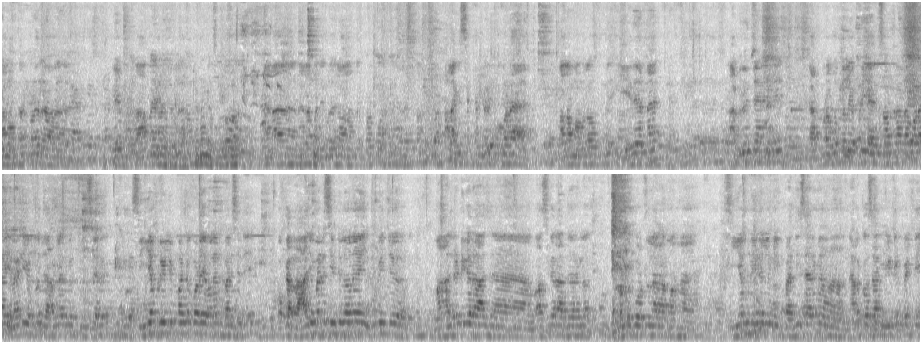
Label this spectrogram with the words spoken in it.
వాళ్ళందరూ కూడా రేపు రాబోయే రోజుల్లో నెల నెల పది రోజులు వాళ్ళందరూ కూడా అలాగే సెకండ్ ట్రిప్ కూడా మళ్ళీ మొదలవుతుంది. ఏదైనా అభివృద్ధి అనేది గత ప్రభుత్వం ఎప్పుడు ఎన్ని ఐదు సంవత్సరాల్లో కూడా ఇలాంటివి ఎప్పుడు జరగలేదు. మీరు చూశారు. సీఎం రిలీఫ్ ఫండ్ కూడా ఇవ్వలేని పరిస్థితి. ఒక రాజమండ్రి సిటీలోనే ఇంచుమించు మా ఆదిరెడ్డి గారు వాసు గారి ఆధ్వర్యంలో రెండు కోట్ల మొన్న సీఎం నిధులు మీకు ప్రతిసారి మేము నెలకోసారి మీటింగ్ పెట్టి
